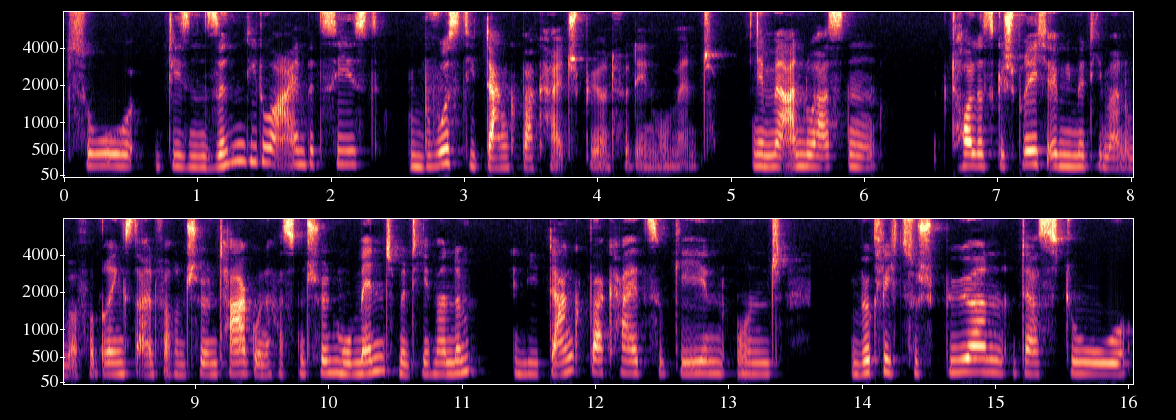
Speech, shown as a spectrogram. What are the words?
zu diesen Sinnen, die du einbeziehst, bewusst die Dankbarkeit spüren für den Moment. Nehmen wir an, du hast ein tolles Gespräch irgendwie mit jemandem oder verbringst einfach einen schönen Tag und hast einen schönen Moment mit jemandem, in die Dankbarkeit zu gehen und wirklich zu spüren, dass du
